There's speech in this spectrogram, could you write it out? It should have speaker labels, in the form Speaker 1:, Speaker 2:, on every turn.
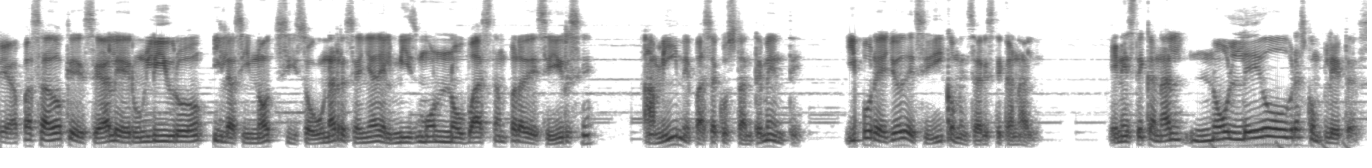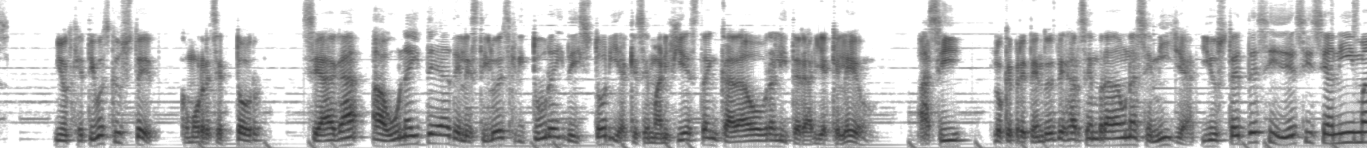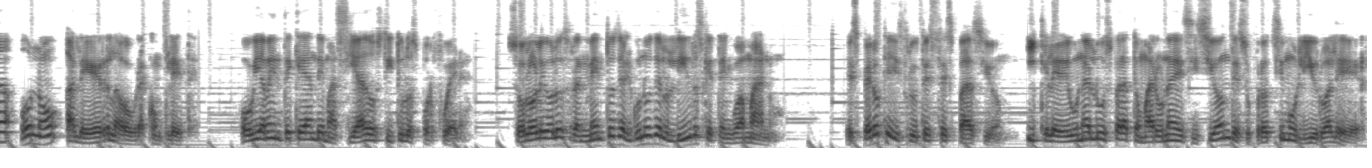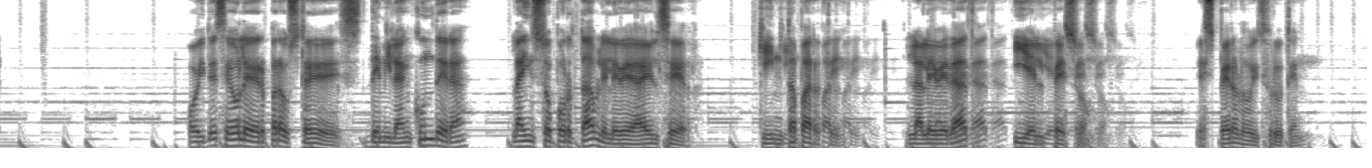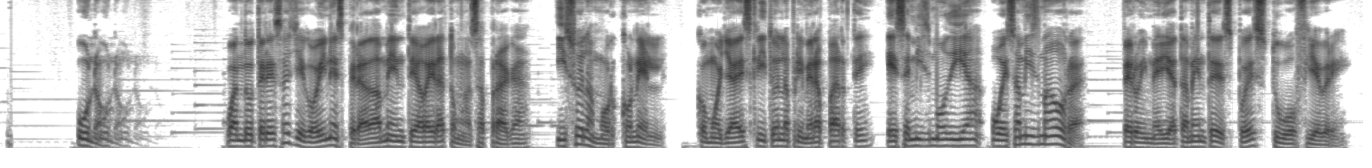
Speaker 1: ¿Le ha pasado que desea leer un libro y la sinopsis o una reseña del mismo no bastan para decidirse? A mí me pasa constantemente, y por ello decidí comenzar este canal. En este canal no leo obras completas. Mi objetivo es que usted, como receptor, se haga a una idea del estilo de escritura y de historia que se manifiesta en cada obra literaria que leo. Así, lo que pretendo es dejar sembrada una semilla y usted decide si se anima o no a leer la obra completa. Obviamente quedan demasiados títulos por fuera. Solo leo los fragmentos de algunos de los libros que tengo a mano. Espero que disfrute este espacio y que le dé una luz para tomar una decisión de su próximo libro a leer.
Speaker 2: Hoy deseo leer para ustedes, de Milán Kundera, La insoportable levedad del ser. Quinta parte. La levedad y el peso. Espero lo disfruten. 1. Cuando Teresa llegó inesperadamente a ver a Tomás a Praga, hizo el amor con él, como ya escrito en la primera parte, ese mismo día o esa misma hora, pero inmediatamente después tuvo fiebre.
